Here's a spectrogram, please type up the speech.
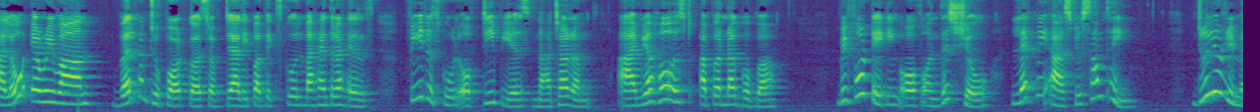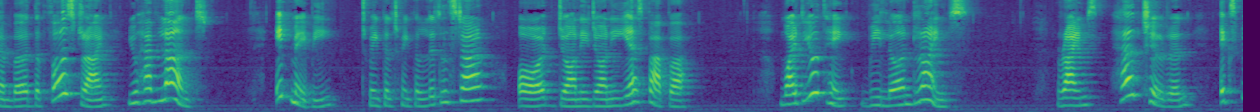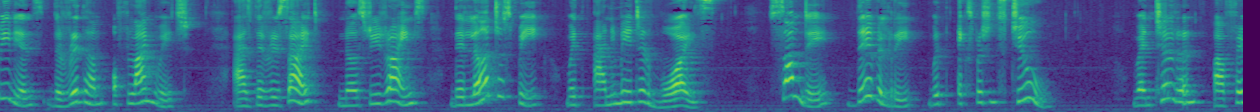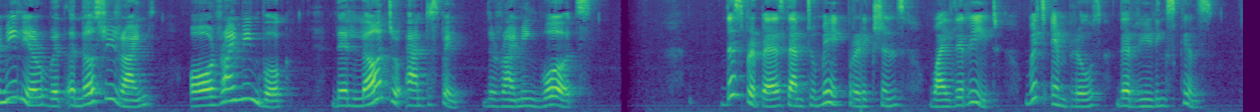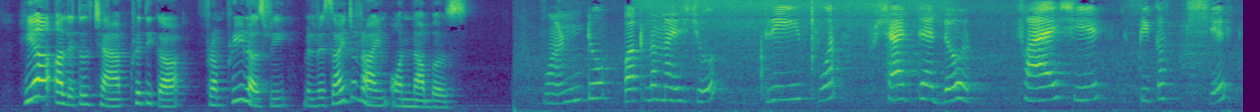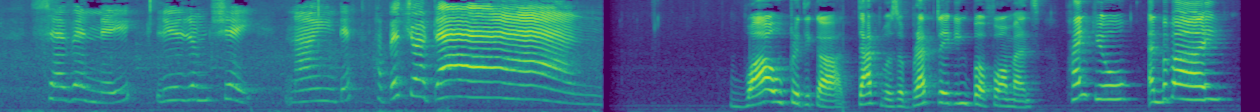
Hello everyone. Welcome to podcast of Delhi Public School Mahendra Hills, feeder school of DPS Nacharam. I am your host Aparna Gubba. Before taking off on this show, let me ask you something. Do you remember the first rhyme you have learnt? It may be Twinkle Twinkle Little Star or Johnny Johnny Yes Papa. Why do you think we learn rhymes? Rhymes help children experience the rhythm of language. As they recite nursery rhymes, they learn to speak with animated voice. Someday they will read with expressions too. When children are familiar with a nursery rhyme or rhyming book, they learn to anticipate the rhyming words. This prepares them to make predictions while they read which improves their reading skills. Here, a little chap, Kritika, from pre nursery, will recite a rhyme on numbers. One, two, buckle my shoe. Three, four, shut the door. Five, six, pick up six. Seven, eight, leave them shade. Nine, ten, habit your dance. Wow, Kritika, that was a breathtaking performance. Thank you and bye bye.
